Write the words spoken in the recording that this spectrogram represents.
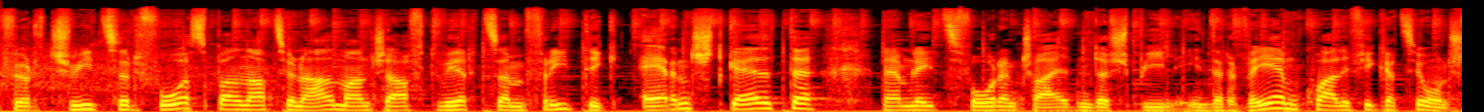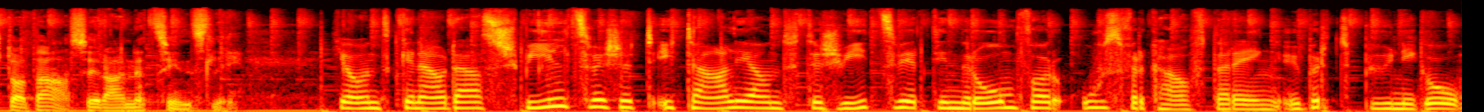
für die Schweizer Fußballnationalmannschaft wird es am Freitag ernst gelten, nämlich das vorentscheidende Spiel in der WM-Qualifikation steht an, Serena Zinsli. Ja, und genau das Spiel zwischen Italien und der Schweiz wird in Rom vor ausverkauften Rängen über die Bühne gehen.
